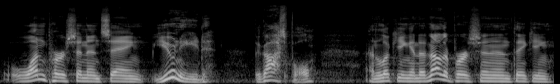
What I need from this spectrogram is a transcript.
one person and saying, You need the gospel and looking at another person and thinking,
